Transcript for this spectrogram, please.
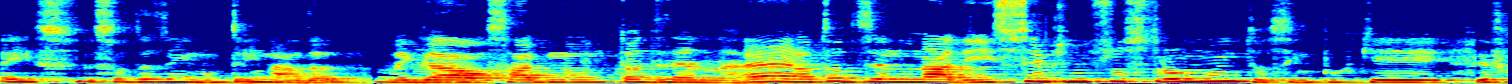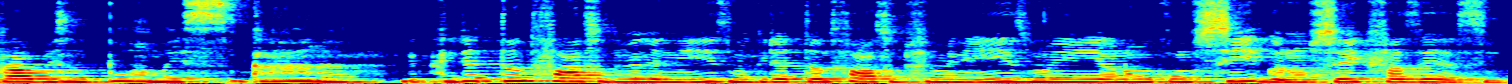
é isso, eu só desenho, não tem nada legal, sabe? Não, Tô dizendo nada. é, não tô dizendo nada. E isso sempre me frustrou muito, assim, porque eu ficava pensando, porra, mas, cara, eu queria tanto falar sobre veganismo, eu queria tanto falar sobre feminismo e eu não consigo, eu não sei o que fazer, assim.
